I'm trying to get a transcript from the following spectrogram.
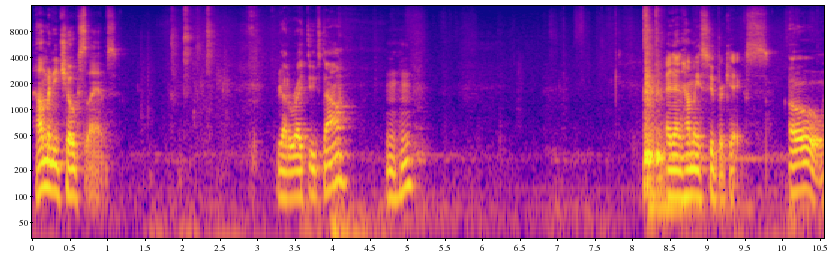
How many choke slams? You got to write these down. Mm-hmm. And then how many super kicks? Oh.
